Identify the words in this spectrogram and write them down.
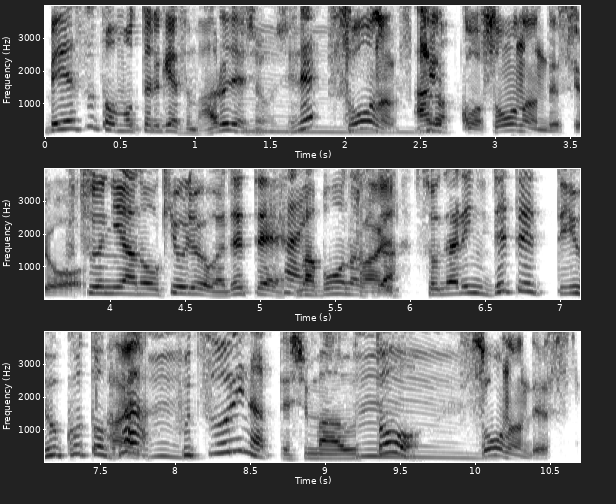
ベースと思ってるケースもあるでしょうしね。そうなんです。結構そうなんですよ。普通にあの給料が出て、まあボーナスがそれなりに出てっていうことが普通になってしまうと、そうなんです。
